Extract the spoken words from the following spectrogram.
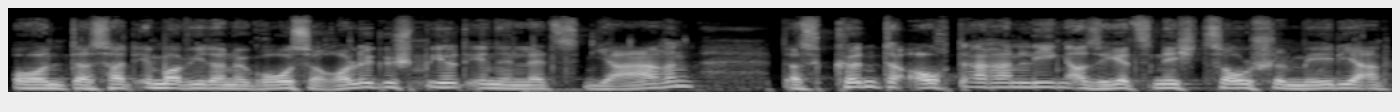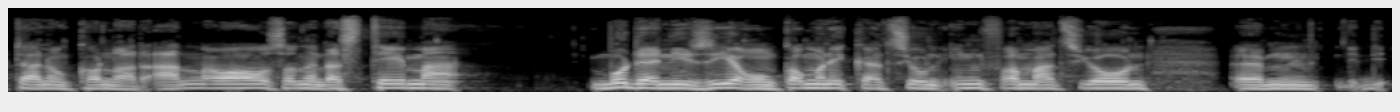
Und das hat immer wieder eine große Rolle gespielt in den letzten Jahren. Das könnte auch daran liegen, also jetzt nicht Social Media Abteilung Konrad Adenauer, sondern das Thema Modernisierung, Kommunikation, Information, ähm, die,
